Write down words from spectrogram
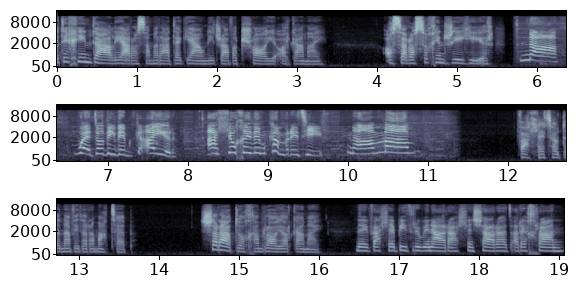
Ydych chi'n dal i aros am yr adeg iawn i drafod troi organau? Os aroswch chi'n rhy hir... Na, wedodd hi ddim gair. Allwch chi ddim cymryd hi. Na, mam! Falle taw dyna fydd yr ymateb. Siaradwch am roi organau. Neu falle bydd rhywun arall yn siarad ar eich rhan.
